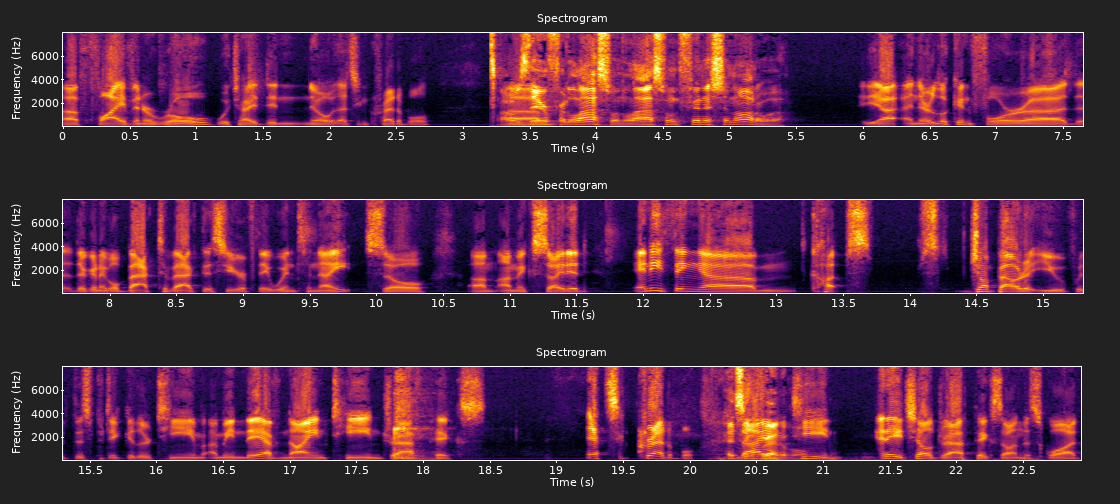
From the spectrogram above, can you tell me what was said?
uh, five in a row, which I didn't know. That's incredible. I was there for the last one. The last one finished in Ottawa. Yeah, and they're looking for. Uh, they're going to go back to back this year if they win tonight. So um, I'm excited. Anything um, cuts s- jump out at you with this particular team? I mean, they have 19 draft picks. That's incredible. It's incredible. 19 NHL draft picks on the squad.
